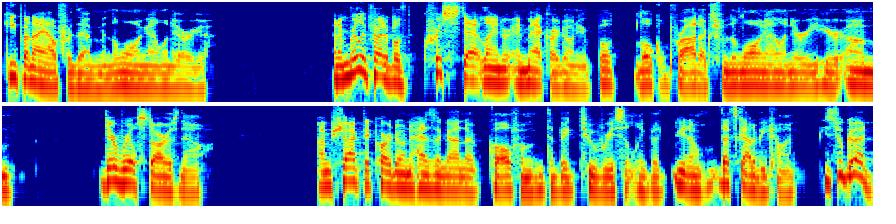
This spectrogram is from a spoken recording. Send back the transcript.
keep an eye out for them in the Long Island area. And I'm really proud of both Kris Statlander and Matt Cardona, both local products from the Long Island area here. Um, they're real stars now. I'm shocked that Cardona hasn't gotten a call from the big two recently, but you know that's got to be coming. He's too good.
